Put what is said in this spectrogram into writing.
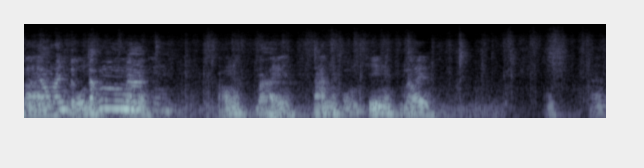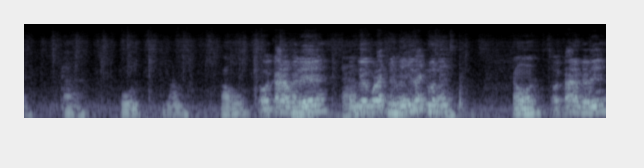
Ba được bốn năm này. sáu này. Bảy này. Tám này. Chín này. Mười hai ba bốn năm sáu. Rồi cái nào về đi. Tám. ông kia có đánh nữa thì đánh luôn đi. Xong rồi. Rồi cái nào về đi.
